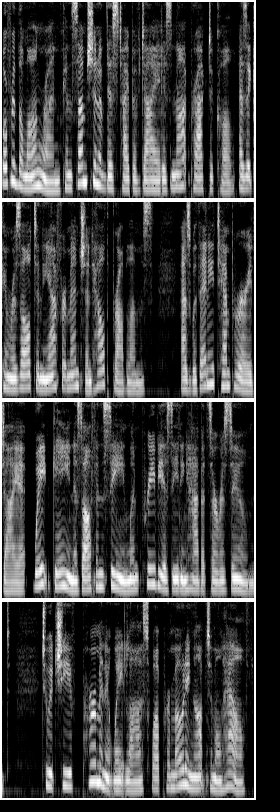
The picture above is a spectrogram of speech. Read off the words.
Over the long run, consumption of this type of diet is not practical as it can result in the aforementioned health problems. As with any temporary diet, weight gain is often seen when previous eating habits are resumed. To achieve permanent weight loss while promoting optimal health,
